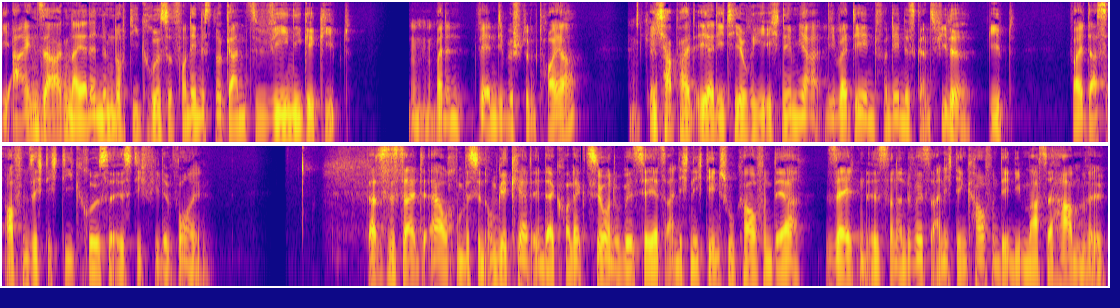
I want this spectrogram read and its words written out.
die einen sagen, naja, dann nimm doch die Größe, von denen es nur ganz wenige gibt, weil dann werden die bestimmt teuer. Okay. Ich habe halt eher die Theorie, ich nehme ja lieber den, von denen es ganz viele gibt, weil das offensichtlich die Größe ist, die viele wollen. Das ist halt auch ein bisschen umgekehrt in der Kollektion. Du willst ja jetzt eigentlich nicht den Schuh kaufen, der selten ist, sondern du willst eigentlich den kaufen, den die Masse haben will,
